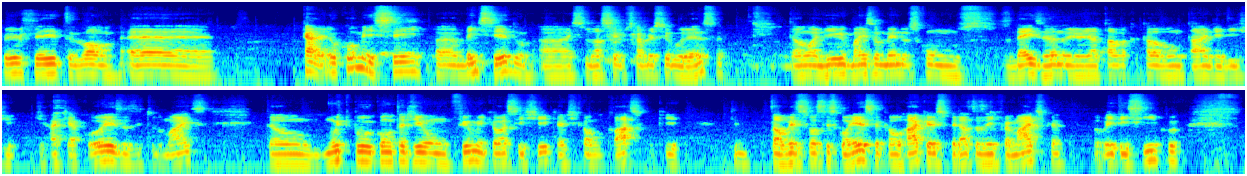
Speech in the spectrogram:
Perfeito. Bom, é... cara, eu comecei uh, bem cedo a estudar cibersegurança. Então, ali, mais ou menos com uns 10 anos, eu já estava com aquela vontade ali de, de hackear coisas e tudo mais. Então, muito por conta de um filme que eu assisti, que acho que é um clássico, que, que talvez vocês conheçam, que é o Hackers Piratas da Informática, 95.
